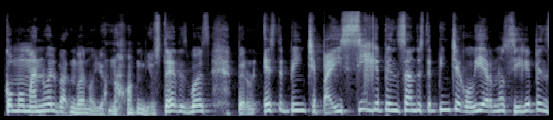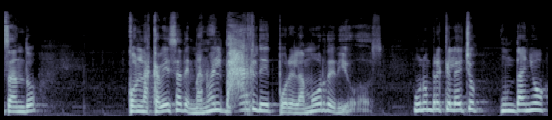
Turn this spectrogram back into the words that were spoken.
como Manuel, bueno, yo no, ni ustedes, pues, pero este pinche país sigue pensando, este pinche gobierno sigue pensando con la cabeza de Manuel Barlet, por el amor de Dios. Un hombre que le ha hecho un daño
